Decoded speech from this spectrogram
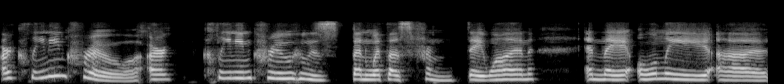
our cleaning crew, our cleaning crew who's been with us from day one, and they only uh,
